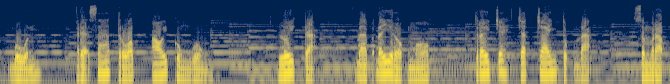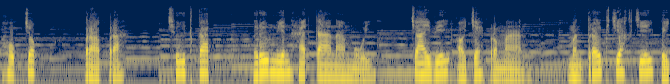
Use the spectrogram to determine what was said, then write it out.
4រក្សាទ្រព្យឲ្យគង់វង្សលុយកាក់ដែលប្តីរកមកត្រូវចេះចាត់ចែងទុកដាក់សម្រាប់ហូបចុកប្រើប្រាស់ឈឺថ្កាត់ឬមានហេតុការណ៍ណាមួយចាយវាយឲ្យចេះប្រមាណមិនត្រូវខ្ជះខ្ជាយពេក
